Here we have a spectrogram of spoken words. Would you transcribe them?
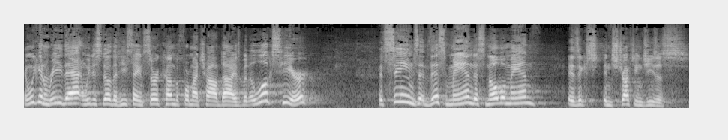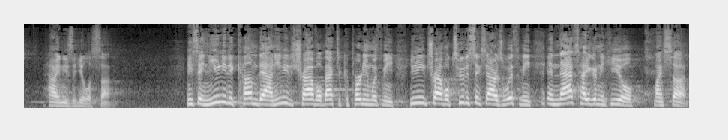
And we can read that and we just know that he's saying, Sir, come before my child dies. But it looks here, it seems that this man, this nobleman, is instructing Jesus how he needs to heal his son. He's saying, You need to come down. You need to travel back to Capernaum with me. You need to travel two to six hours with me, and that's how you're going to heal my son.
